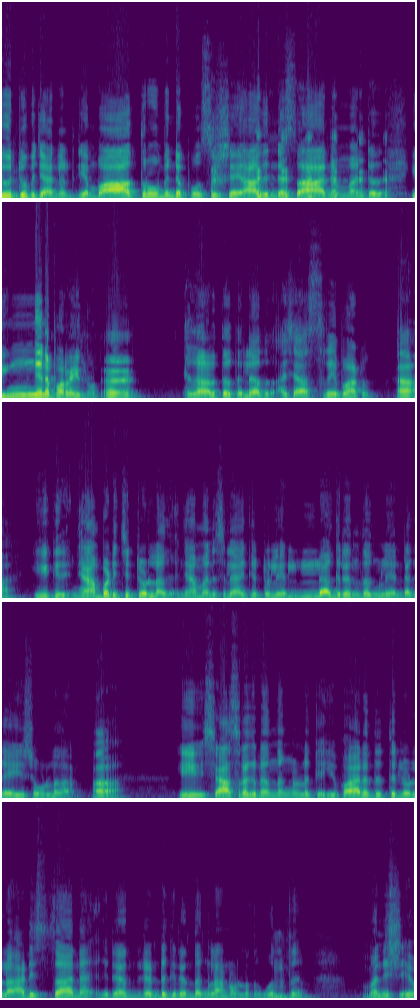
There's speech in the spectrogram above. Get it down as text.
യൂട്യൂബ് ചാനൽ ചെയ്യാൻ ബാത്റൂമിന്റെ പൊസിഷൻ അതിന്റെ സ്ഥാനം മറ്റത് ഇങ്ങനെ പറയുന്നുണ്ട്. യഥാർത്ഥത്തിൽ അത് അശാസ്ത്രീയമാണ്. ആ ഈ ഞാൻ പഠിച്ചിട്ടുള്ള ഞാൻ മനസ്സിലാക്കിയിട്ടുള്ള എല്ലാ ഗ്രന്ഥങ്ങളും എന്റെ കൈവശം ഉള്ളതാണ് ആ. ഈ ശാസ്ത്ര ഗ്രന്ഥങ്ങളിൽ ഈ ഭാരതത്തിലുള്ള അടിസ്ഥാന രണ്ട് ഗ്രന്ഥങ്ങളാണ് ഉള്ളത് ഒന്ന് മനുഷ്യ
